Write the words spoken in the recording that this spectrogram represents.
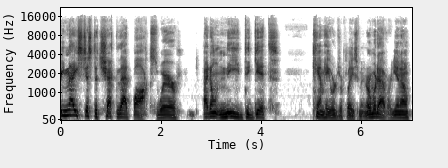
Be nice just to check that box where I don't need to get Cam Heyward's replacement or whatever, you know?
